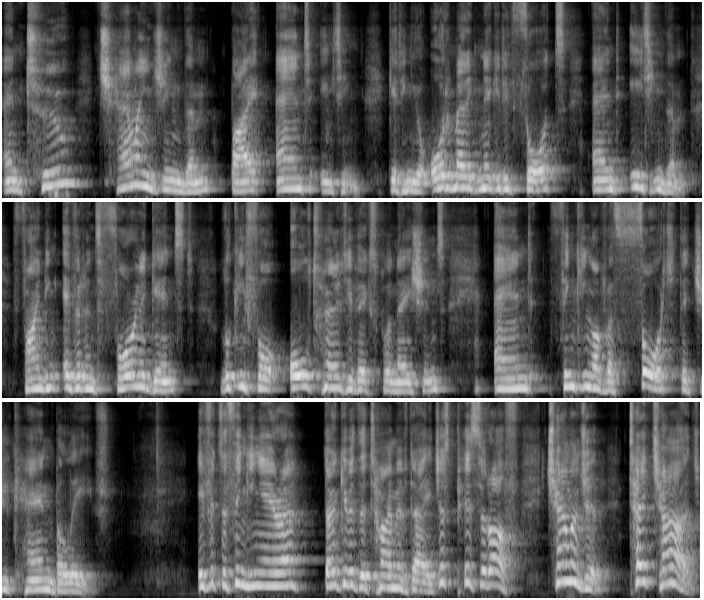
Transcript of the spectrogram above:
And two, challenging them by ant eating, getting your automatic negative thoughts and eating them, finding evidence for and against, looking for alternative explanations, and thinking of a thought that you can believe. If it's a thinking error, don't give it the time of day. Just piss it off. Challenge it. Take charge.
